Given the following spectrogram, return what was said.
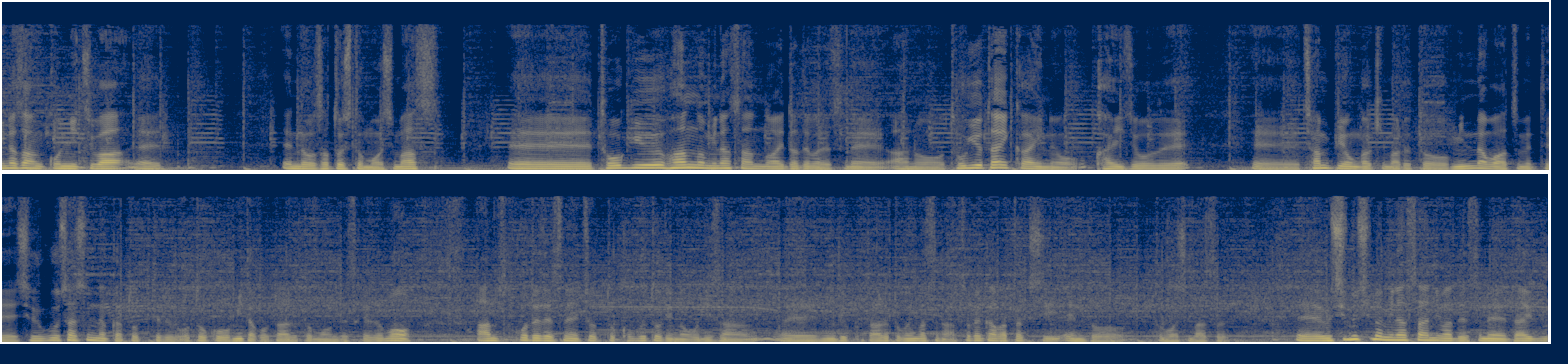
皆さんこんにちは、えー、遠藤聡と申します、えー、闘牛ファンの皆さんの間ではですねあの闘牛大会の会場で、えー、チャンピオンが決まるとみんなを集めて集合写真なんか撮ってる男を見たことあると思うんですけれどもあそこでですねちょっと小太りのおじさん、え見ることあると思いますがそれが私遠藤と申します。えー、牛主の皆さんにはですねだいぶ、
